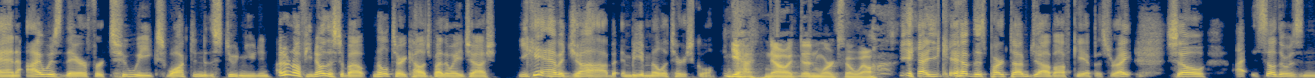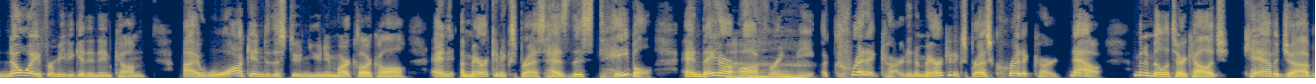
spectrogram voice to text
And I was there for two weeks, walked into the student union. I don't know if you know this about military college, by the way, Josh. You can't have a job and be a military school. Yeah, no, it doesn't work so well. yeah, you can't have this part-time job off campus, right? So, I, so there was no way for me to get an income. I walk into the student union, Mark Clark Hall, and American Express has this table and they are ah. offering me a credit card, an American Express credit card. Now, I'm in a military college, can't have a job.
